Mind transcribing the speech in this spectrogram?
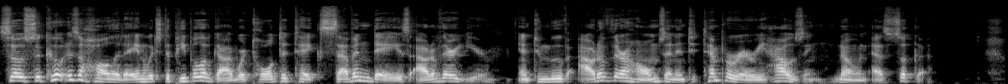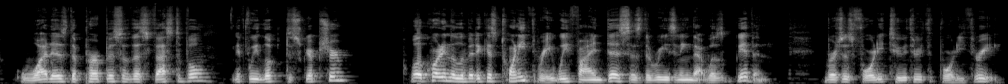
So, Sukkot is a holiday in which the people of God were told to take seven days out of their year and to move out of their homes and into temporary housing known as Sukkah. What is the purpose of this festival if we look to Scripture? Well, according to Leviticus 23, we find this as the reasoning that was given verses 42 through 43.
